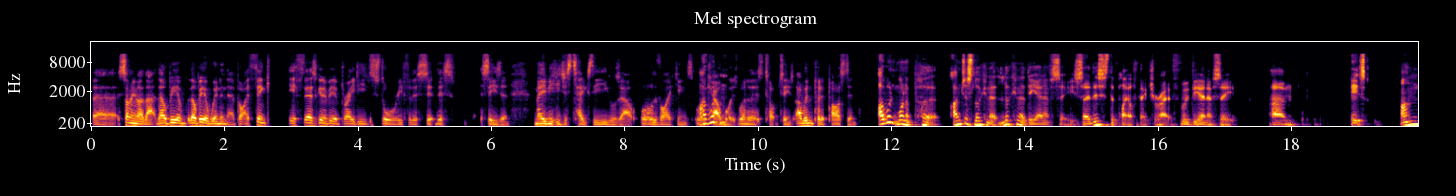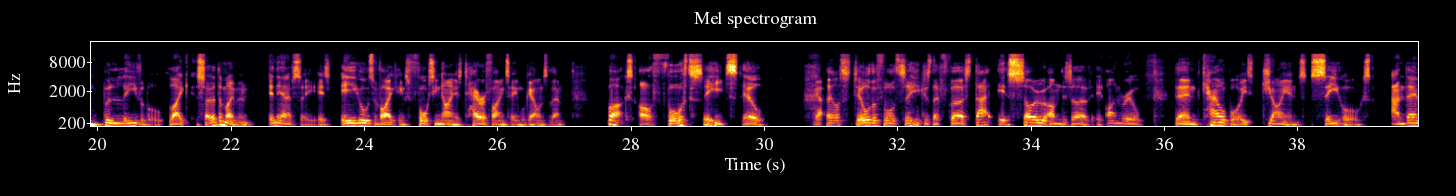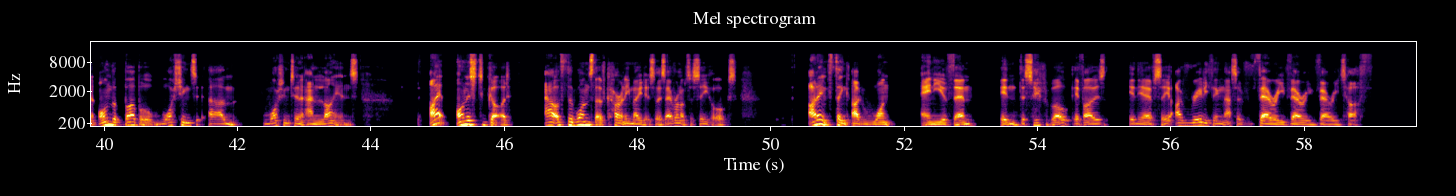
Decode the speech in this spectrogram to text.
uh, something like that. There'll be a there'll be a win in there, but I think if there's going to be a Brady story for this this season, maybe he just takes the Eagles out or the Vikings or the Cowboys, one of those top teams. I wouldn't put it past him. I wouldn't want to put. I'm just looking at looking at the NFC. So this is the playoff picture, right? With the NFC, um, it's unbelievable. Like, so at the moment in the NFC, it's Eagles, Vikings, 49ers, terrifying team. We'll get onto them. Bucks are fourth seed still. Yeah. They are still the fourth seed because they're first. That it's so undeserved, it, unreal. Then Cowboys, Giants, Seahawks, and then on the bubble, Washington, um, Washington and Lions. I honest to God, out of the ones that have currently made it, so there's everyone up to Seahawks, I don't think I'd want any of them in the Super Bowl if I was in the AFC. I really think that's a very, very, very tough.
